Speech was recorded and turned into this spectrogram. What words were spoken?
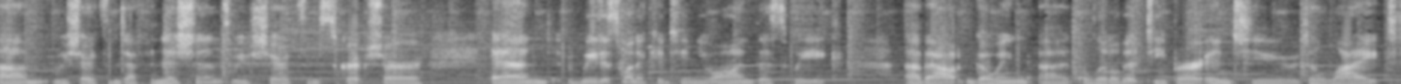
Um, we shared some definitions, we've shared some scripture, and we just want to continue on this week about going uh, a little bit deeper into delight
